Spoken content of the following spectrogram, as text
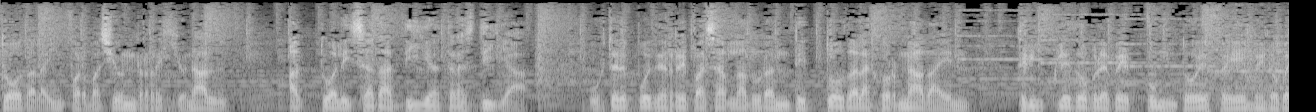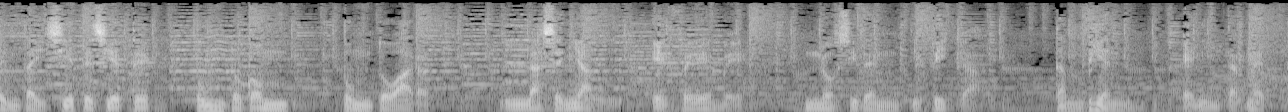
Toda la información regional actualizada día tras día. Usted puede repasarla durante toda la jornada en www.fm977.com.ar. La señal FM nos identifica también en Internet.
